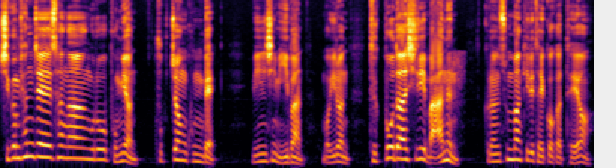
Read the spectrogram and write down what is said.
지금 현재 상황으로 보면 국정 공백, 민심 이반 뭐 이런 득보다 실이 많은 그런 순방길이 될 것 같아요.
